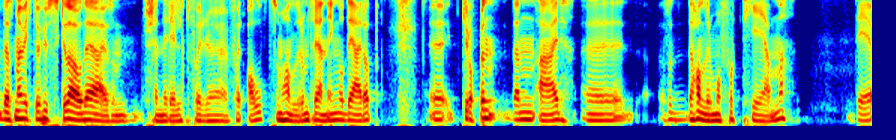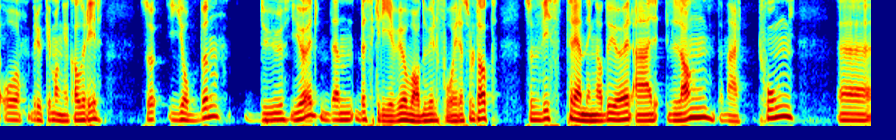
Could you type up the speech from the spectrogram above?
det som er viktig å huske, da, og det er jo sånn generelt for, eh, for alt som handler om trening, og det er at eh, kroppen, den er eh, Altså, det handler om å fortjene det å bruke mange kalorier. Så jobben du gjør, den beskriver jo hva du vil få i resultat. Så hvis treninga du gjør, er lang, den er tung, eh,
